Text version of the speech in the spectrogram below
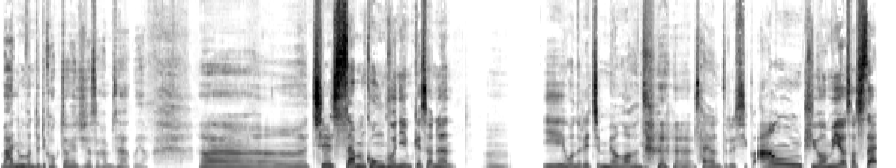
많은 분들이 걱정해 주셔서 감사하고요. 아, 7309님께서는, 음, 이 오늘의 찐명언 사연 들으시고 아웅 귀요미 6살.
